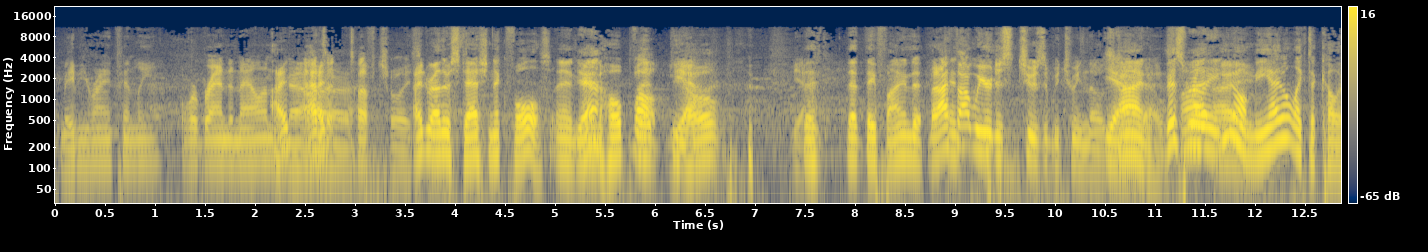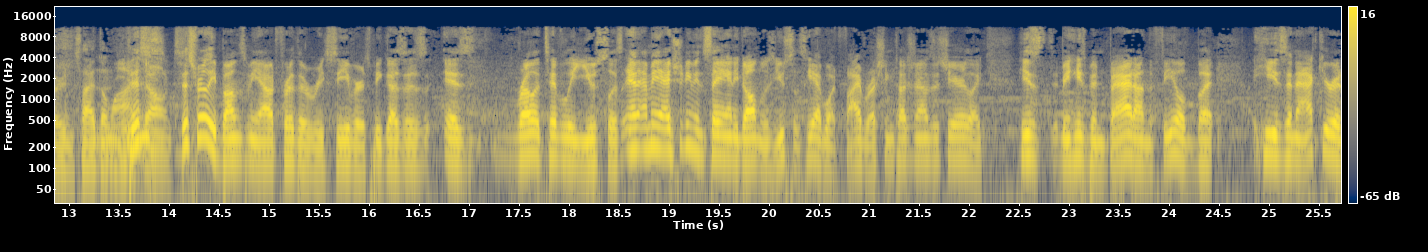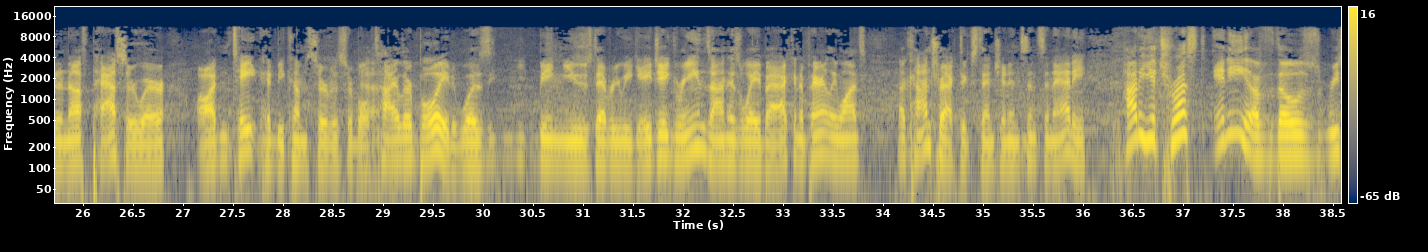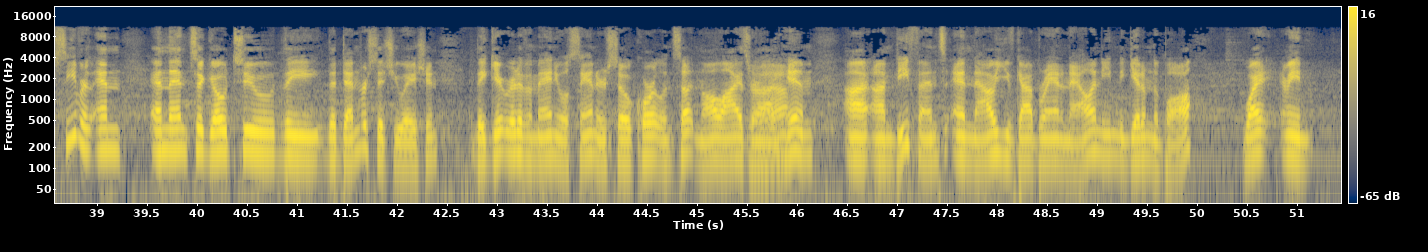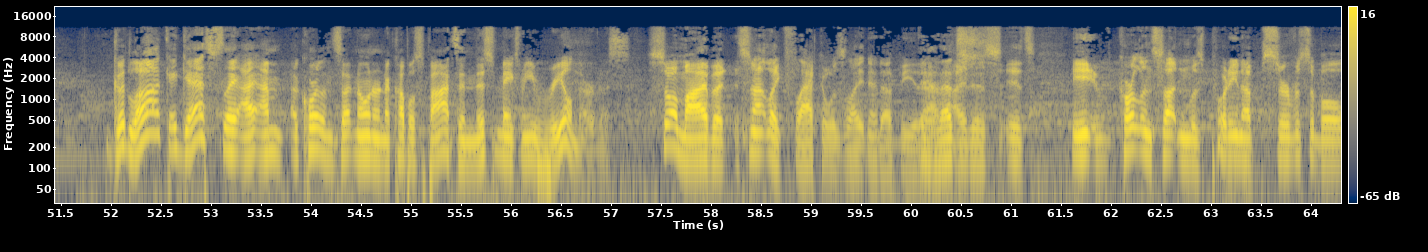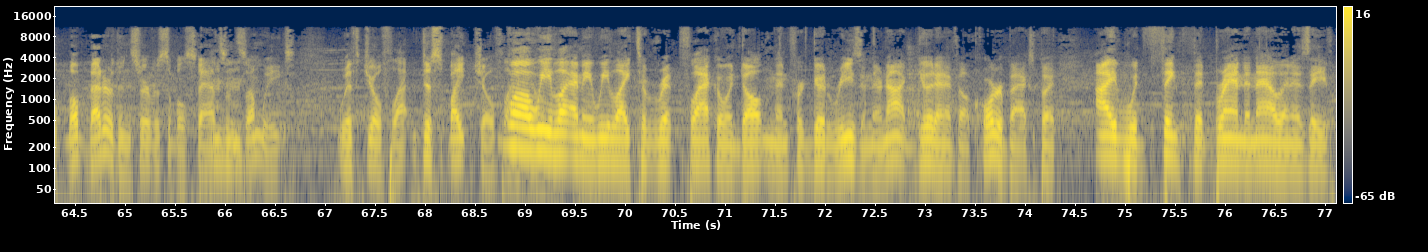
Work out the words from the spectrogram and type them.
maybe Ryan Finley over Brandon Allen. I'd- That's I'd- a tough choice. I'd rather stash Nick Foles and, Yeah. and hope Well, that you yeah. know yeah. that, that they find it. but I and- thought we were just choosing between those. Yeah. two I guys. know. This I- really- you know me. I don't like to color inside the mm, line. this don't. this really bums me out for the receivers because as as relatively useless. And I mean, I shouldn't even say Andy Dalton was useless. He had what five rushing touchdowns this year. Like he's, I mean, he's been bad on the field, but he's an accurate enough passer where Auden Tate had become serviceable. Yeah. Tyler Boyd was being used every week. AJ Green's on his way back and apparently wants a contract extension in Cincinnati. How do you trust any of those receivers? And and then to go to the the Denver situation, they get rid of Emmanuel Sanders, so Courtland Sutton, all eyes are on him uh, on defense, and now you've got Brandon Allen needing to get him the ball. Why? I mean, good luck, I guess. Like I, I'm a Courtland Sutton owner in a couple spots, and this makes me real nervous. So am I, but it's not like Flacco was lighting it up either. Yeah, that's- I just it's he, Courtland Sutton was putting up serviceable, well, better than serviceable stats Mm-hmm. in some weeks with Joe Flacco, despite Joe Flacco. Well, we li- I mean, we like to rip Flacco and Dalton, and for good reason. They're not good NFL quarterbacks, but I would think that Brandon Allen is a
